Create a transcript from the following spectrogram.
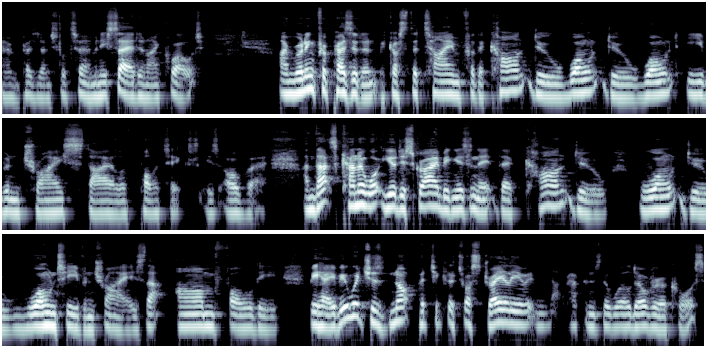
um, presidential term, and he said, and I quote. I'm running for president because the time for the can't do, won't do, won't even try style of politics is over. And that's kind of what you're describing, isn't it? The can't do, won't do, won't even try is that arm foldy behavior, which is not particular to Australia. It happens the world over, of course.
